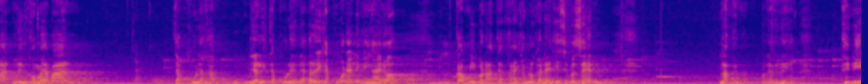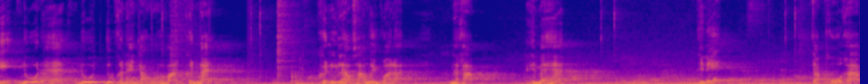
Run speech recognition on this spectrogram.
หัสหนึ่งของแม่บ้าน จับคู่แล้วครับอย่าเรียกจับคู่เลยนะเออเรียกจับคู่ได้เรียกง่ายๆเนาะก็มีโบนัสจากการคำนวณคะแนน 20%รับให้รับไปเลย ทีนี้ดูนะฮะดูดูคะแนนเก่าของพ่อบ้านขึ้นไหมขึ้นอีกแล้วสามหมื่นกว่าแล้วนะครับ เห็นไหมฮะ ทีนี้จับคู่ครับ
